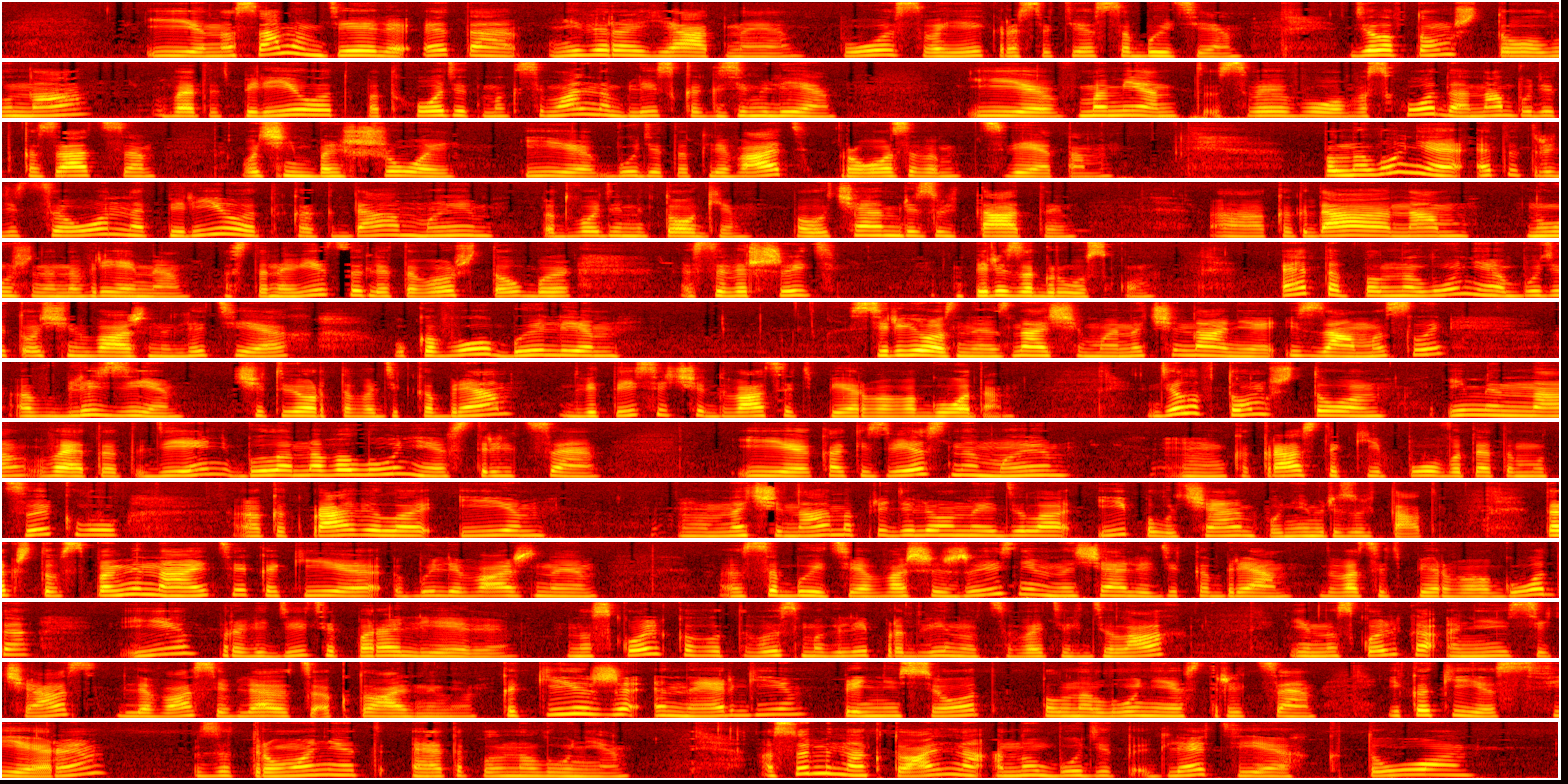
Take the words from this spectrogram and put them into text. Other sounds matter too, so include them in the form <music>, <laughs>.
И на самом деле это невероятное по своей красоте событие. Дело в том, что Луна в этот период подходит максимально близко к Земле. И в момент своего восхода она будет казаться очень большой и будет отливать розовым цветом. Полнолуние – это традиционно период, когда мы подводим итоги, получаем результаты – когда нам нужно на время остановиться для того, чтобы совершить перезагрузку. Это полнолуние будет очень важно для тех, у кого были серьезные, значимые начинания и замыслы вблизи 4 декабря 2021 года. Дело в том, что именно в этот день было новолуние в Стрельце – и, как известно, мы как раз-таки по вот этому циклу, э, как правило, и начинаем определенные дела и получаем по ним результат. Так что вспоминайте, какие были важные э, события в вашей жизни в начале декабря 2021 года и проведите параллели, насколько вот вы смогли продвинуться в этих делах и насколько они сейчас для вас являются актуальными. Какие же энергии принесет полнолуние в Стрельце и какие сферы затронет это полнолуние. Особенно актуально оно будет для тех, кто,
